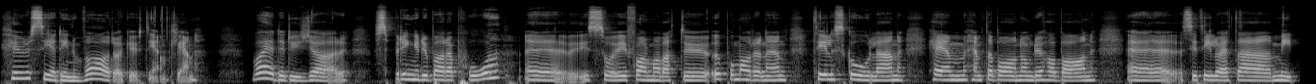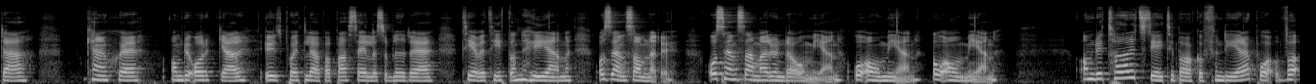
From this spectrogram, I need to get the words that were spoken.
Hur ser din vardag ut egentligen? Vad är det du gör? Springer du bara på eh, så i form av att du upp på morgonen, till skolan, hem, hämtar barn om du har barn, eh, se till att äta middag, kanske om du orkar, ut på ett löparpass eller så blir det tv-tittande igen och sen somnar du. Och sen samma runda om igen och om igen och om igen. Om du tar ett steg tillbaka och funderar på vad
